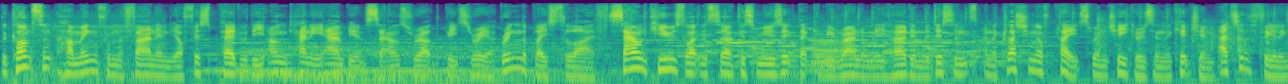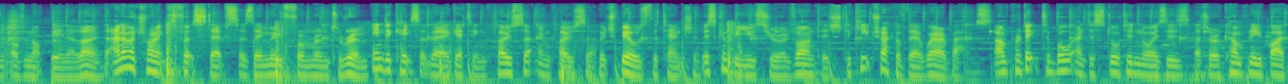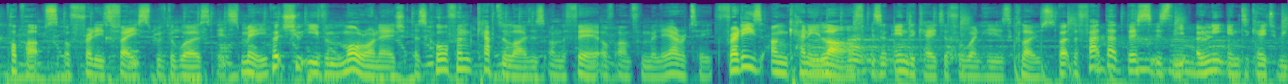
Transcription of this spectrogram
The constant humming from the fan in the office, paired with the uncanny ambient sounds throughout the pizzeria, bring the place to life. Sound cues like the circus music that can be randomly heard in the distance, and the clashing of plates when Chica is in the kitchen add to the feeling of not being alone. The animatronics' footsteps as they move from room to room indicates that they are getting closer and closer, which builds the tension. This can be used to your advantage to keep track of their whereabouts. Unpredictable and distorted noises that are accompanied by pop-ups of Freddy's face with the words "It's me" puts you even more on edge as Cawthon capitalizes on the fear of unfamiliarity. Freddy's uncanny mm, laugh mm. is an indicator for when he is close, but the fact that this is the only indicator we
